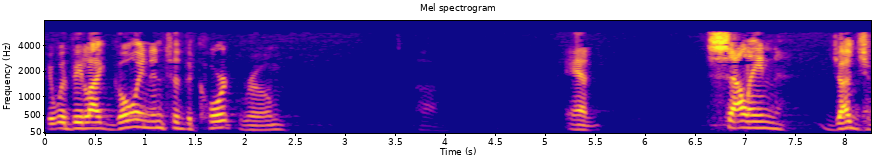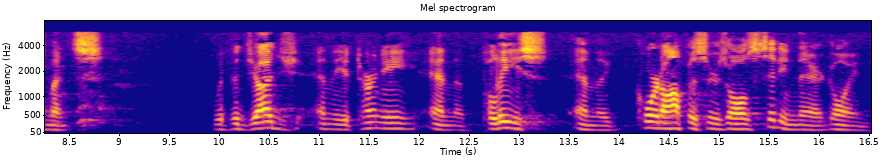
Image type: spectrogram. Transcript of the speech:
It would be like going into the courtroom um, and selling judgments with the judge and the attorney and the police and the court officers all sitting there going,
